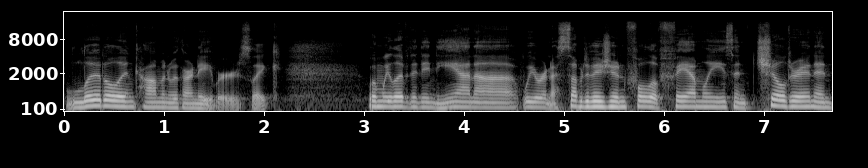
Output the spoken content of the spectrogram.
little in common with our neighbors. Like when we lived in Indiana, we were in a subdivision full of families and children, and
